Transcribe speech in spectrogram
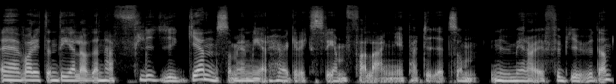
eh, varit en del av den här flygen som är en mer högerextrem falang i partiet som numera är förbjuden.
